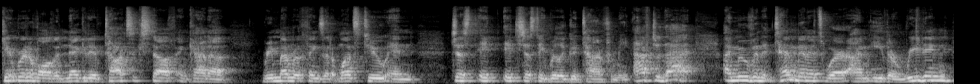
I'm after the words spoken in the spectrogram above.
get rid of all the negative, toxic stuff, and kind of remember things that it wants to. And just it, it's just a really good time for me. After that, I move into 10 minutes where I'm either reading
